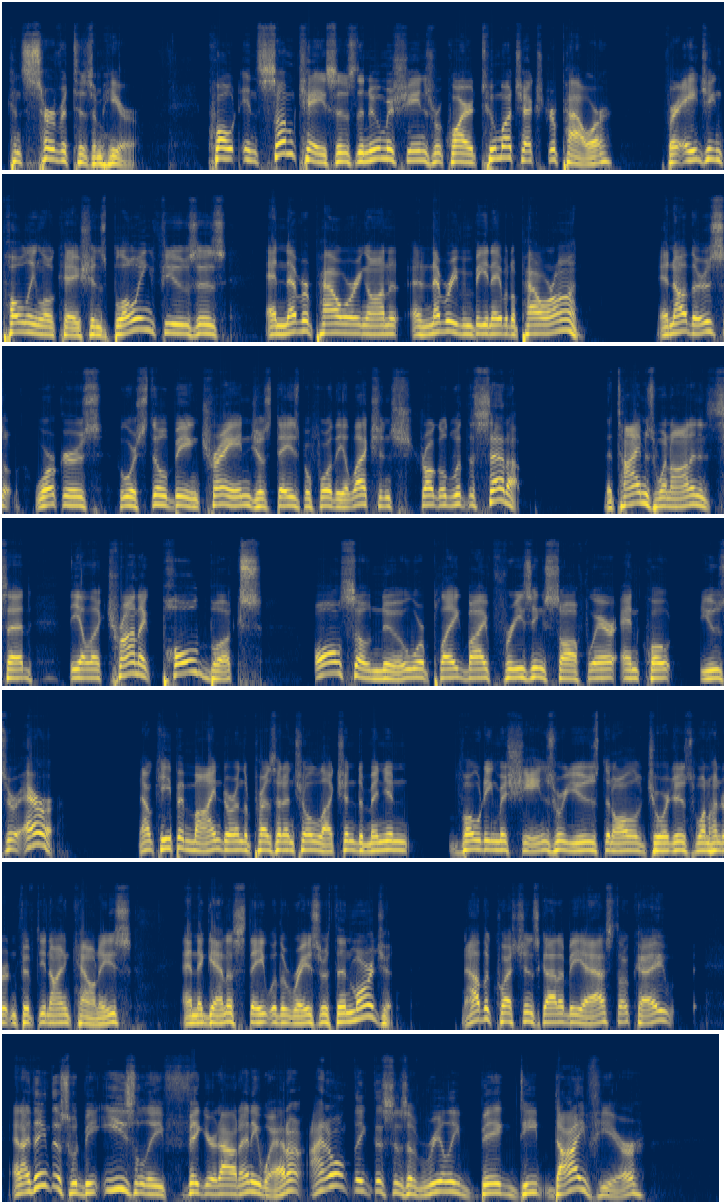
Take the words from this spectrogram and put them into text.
conservatism here. Quote, in some cases, the new machines require too much extra power for aging polling locations, blowing fuses, and never powering on and never even being able to power on. In others, workers who are still being trained just days before the election struggled with the setup. The Times went on and said the electronic poll books also knew were plagued by freezing software and, quote, user error. Now, keep in mind, during the presidential election, Dominion voting machines were used in all of Georgia's 159 counties, and again, a state with a razor thin margin. Now, the question's got to be asked okay, and I think this would be easily figured out anyway. I don't, I don't think this is a really big, deep dive here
